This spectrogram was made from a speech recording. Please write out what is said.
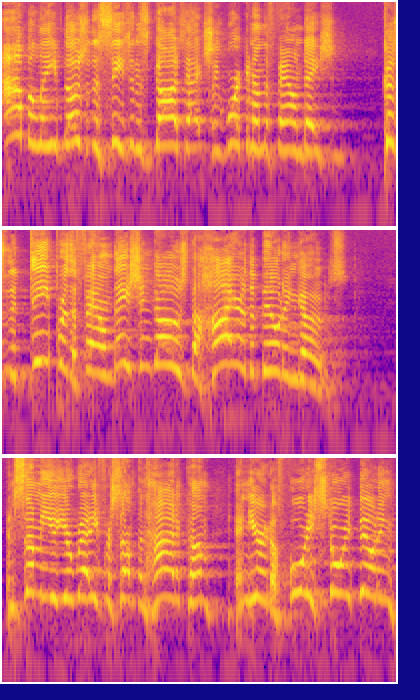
I believe those are the seasons God's actually working on the foundation. Because the deeper the foundation goes, the higher the building goes. And some of you, you're ready for something high to come, and you're at a 40 story building,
